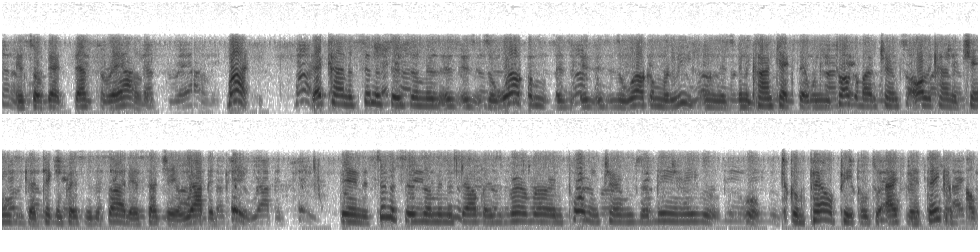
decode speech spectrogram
and so that that's the reality. But that kind of cynicism is, is, is a welcome is, is, is a welcome relief in this in the context that when you talk about in terms of all the kind of changes that are taking place in society at such a rapid pace, then the cynicism in itself is very very important in terms of being able to compel people to actually think about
